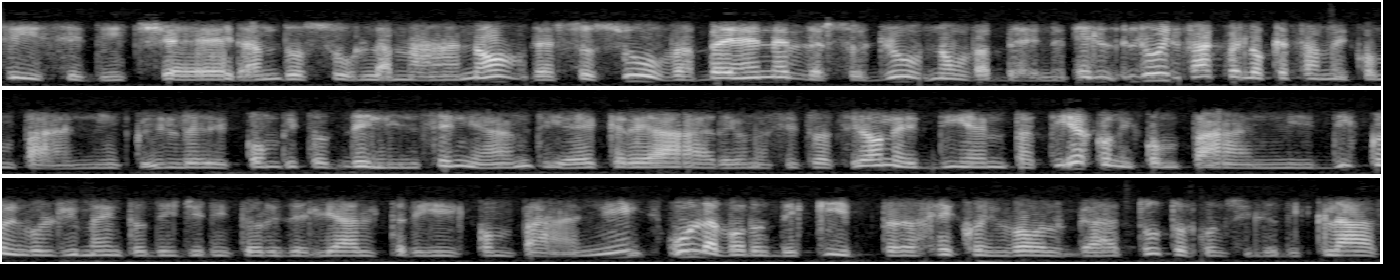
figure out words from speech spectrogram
sì, si dice tirando su la mano, verso su va bene, verso giù non va bene. E lui fa quello che fanno i compagni. Il compito degli insegnanti è creare una situazione situazione di empatia con i compagni, di coinvolgimento dei genitori degli altri compagni, un lavoro d'equipe che coinvolga tutto il consiglio di classe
